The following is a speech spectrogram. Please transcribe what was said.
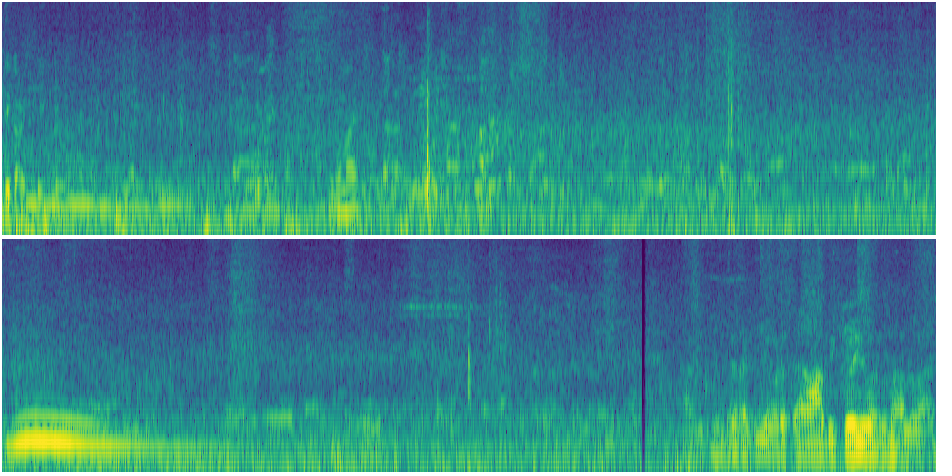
दे काढते इकडनं आम्ही तुमच्यासाठी एवढं हा, विक्रोळीवरून आलो आज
